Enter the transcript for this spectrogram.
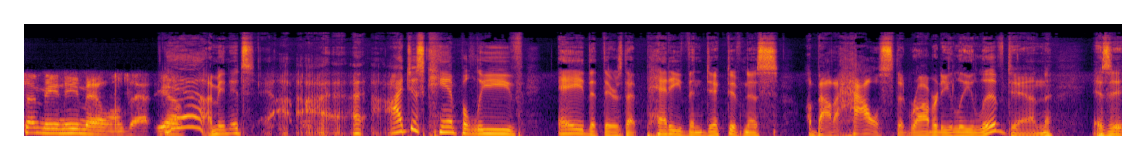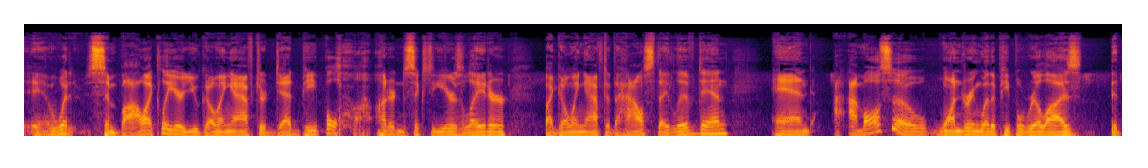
some, sent me an email on that. Yeah, yeah. I mean, it's I, I, I just can't believe a that there's that petty vindictiveness about a house that Robert E. Lee lived in is it eh, what symbolically are you going after dead people 160 years later by going after the house they lived in? And I'm also wondering whether people realize that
